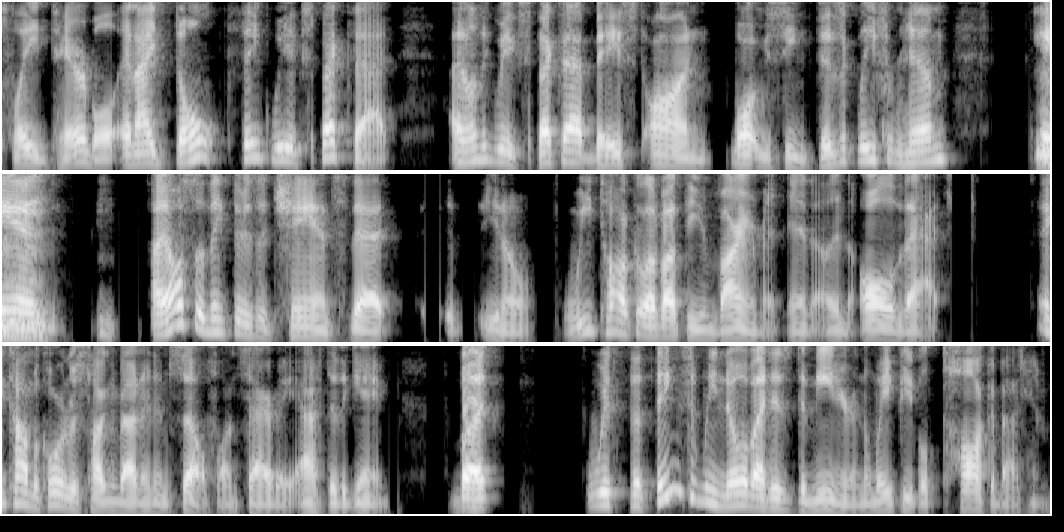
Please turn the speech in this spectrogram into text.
played terrible, and I don't think we expect that. I don't think we expect that based on what we've seen physically from him. Mhm. And I also think there's a chance that, uh, you know, we talk a lot about the environment and, and all of that. And Kyle McCord was talking about it himself on Saturday after the game. But with the things that we know about his demeanor and the way people talk about him,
